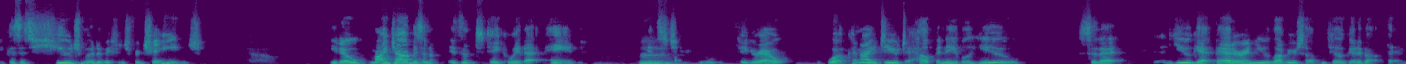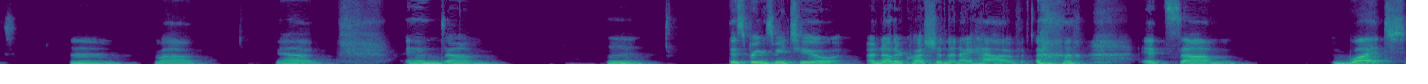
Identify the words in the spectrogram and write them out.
because it's huge motivation for change. You know, my job isn't isn't to take away that pain. Mm. It's to figure out what can I do to help enable you so that you get better and you love yourself and feel good about things. Mm, wow. Yeah. And um, hmm, this brings me to another question that I have. it's um, what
